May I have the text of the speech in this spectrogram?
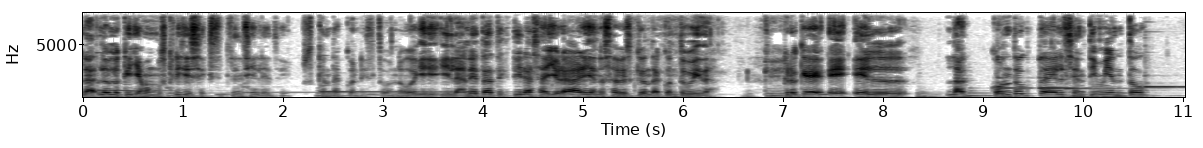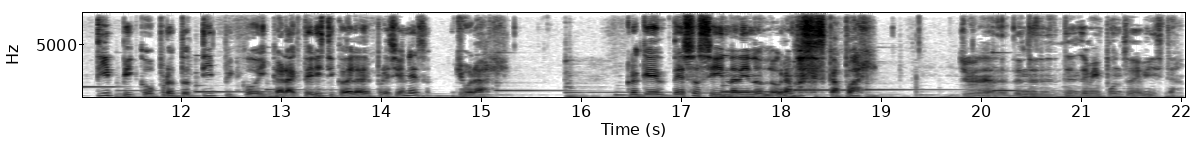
lo, que llamamos crisis existenciales de, pues, ¿qué onda con esto? ¿no? Y, la neta, te tiras a llorar y ya no sabes qué onda con tu vida. Creo que eh, el, la conducta, el sentimiento típico, prototípico y característico de la depresión es llorar. Creo que de eso sí nadie nos logramos escapar. Llorar. Eh, desde, mi punto de vista.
